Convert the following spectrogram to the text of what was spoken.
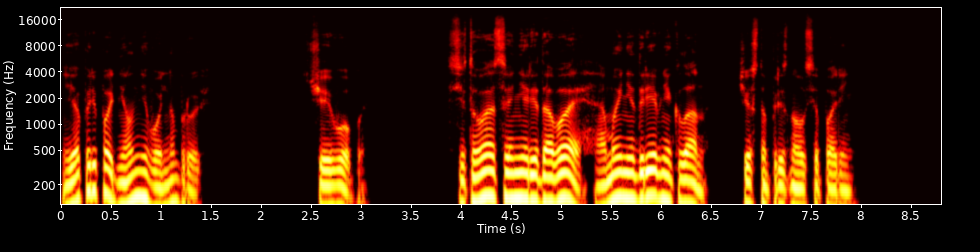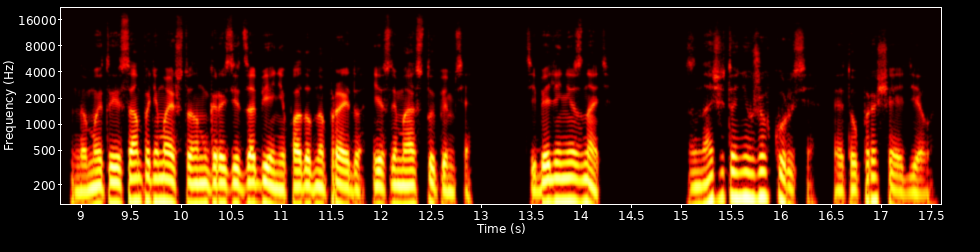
Я приподнял невольно бровь. С чего бы? Ситуация не рядовая, а мы не древний клан, честно признался парень. Думаю, ты и сам понимаешь, что нам грозит забвение, подобно Прайду, если мы оступимся. Тебе ли не знать? Значит, они уже в курсе. Это упрощает дело.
